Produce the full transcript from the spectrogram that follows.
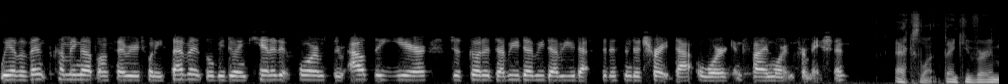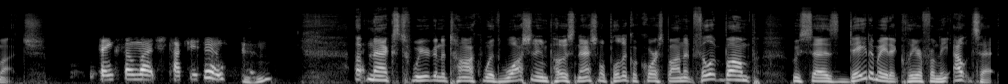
we have events coming up on February 27th. We'll be doing candidate forums throughout the year. Just go to www.citizendetroit.org and find more information. Excellent. Thank you very much. Thanks so much. Talk to you soon. Mm-hmm. Up next, we're going to talk with Washington Post national political correspondent Philip Bump, who says data made it clear from the outset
